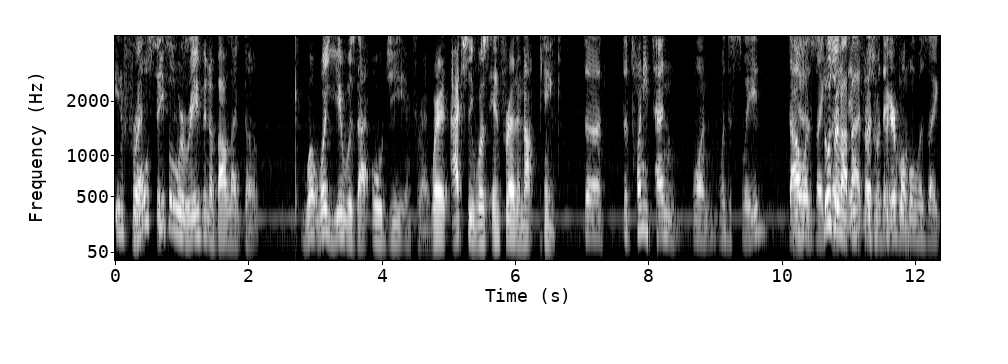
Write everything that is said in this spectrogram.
Infrared. most people were raving about like the what what year was that OG infrared where it actually was infrared and not pink. the the 2010 one with the suede. That Yes. was like Those are not bad. Those are where the air cool. bubble was like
